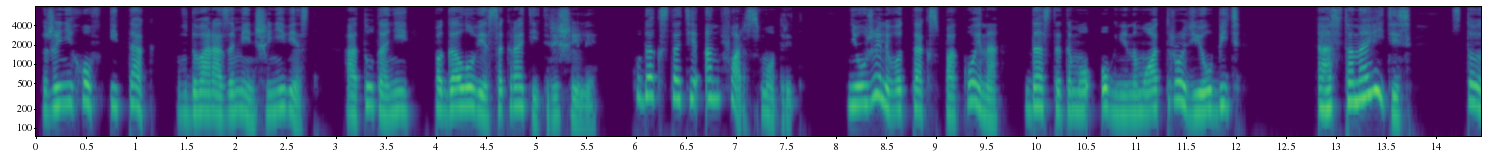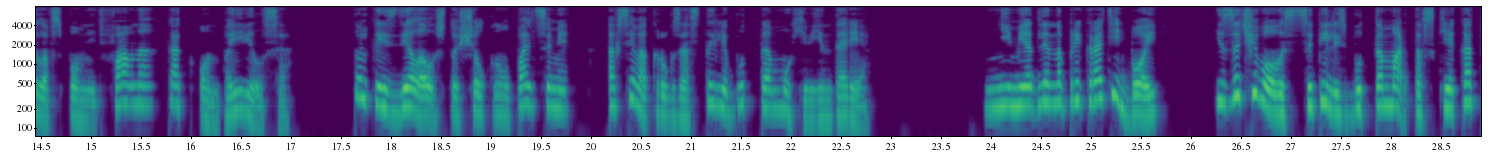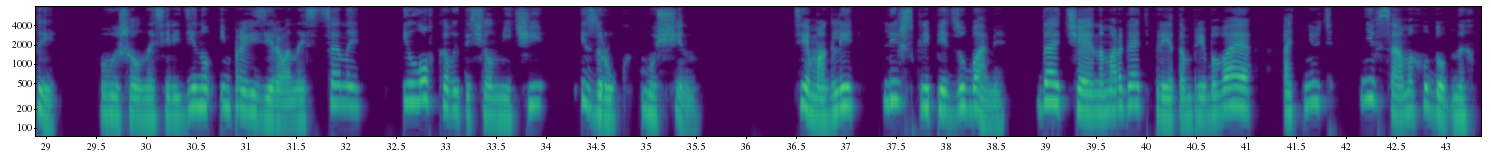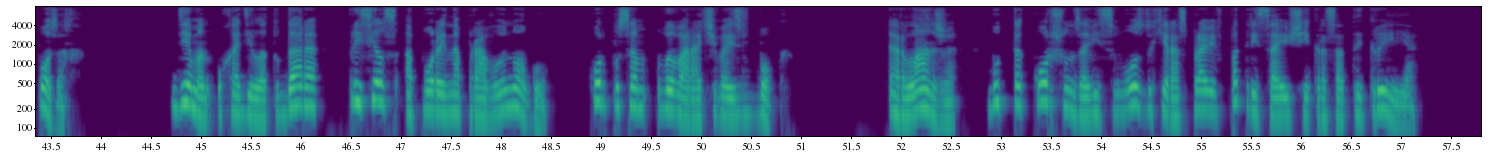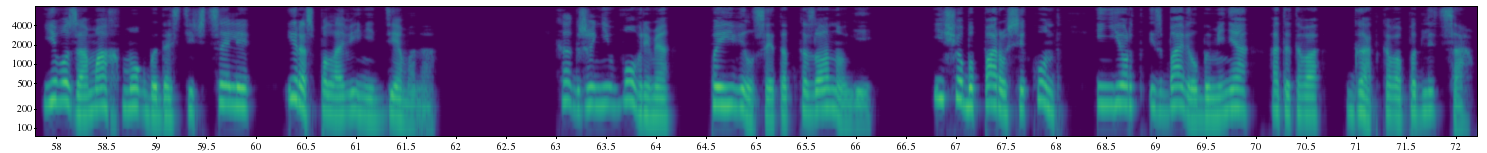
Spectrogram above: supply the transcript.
Женихов и так в два раза меньше невест, а тут они поголовье сократить решили. Куда, кстати, Анфар смотрит? Неужели вот так спокойно даст этому огненному отродью убить... Остановитесь! Стоило вспомнить Фавна, как он появился. Только и сделал, что щелкнул пальцами, а все вокруг застыли, будто мухи в янтаре. «Немедленно прекратить бой! Из-за чего вы сцепились, будто мартовские коты?» Вышел на середину импровизированной сцены и ловко вытащил мечи из рук мужчин. Те могли лишь скрипеть зубами, да отчаянно моргать, при этом пребывая отнюдь не в самых удобных позах. Демон уходил от удара, присел с опорой на правую ногу, корпусом выворачиваясь в бок. Эрлан же, будто коршун завис в воздухе, расправив потрясающей красоты крылья. Его замах мог бы достичь цели и располовинить демона. Как же не вовремя появился этот козлоногий. Еще бы пару секунд, и Ньорд избавил бы меня от этого гадкого подлеца.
